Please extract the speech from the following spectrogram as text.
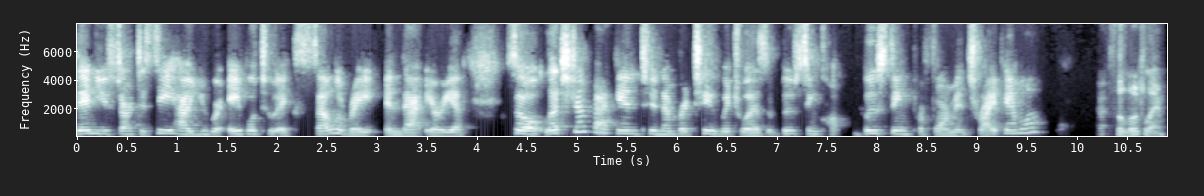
then you start to see how you were able to accelerate in that area. So let's jump back into number two, which was boosting boosting performance, right, Pamela? Absolutely.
